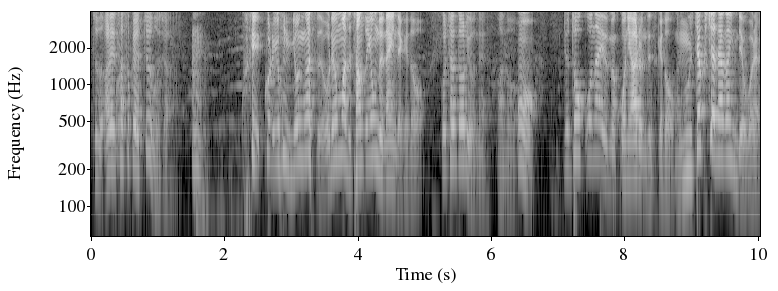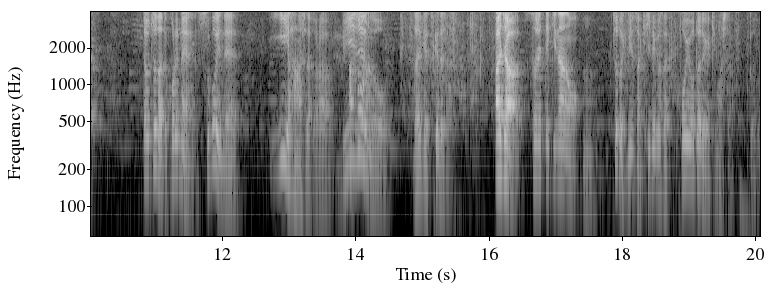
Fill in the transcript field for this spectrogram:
ちょっとあれ早速やっちゃうのじゃあ。これこれ読み読みます？俺もまだちゃんと読んでないんだけど。これちゃんとあるよね？あの。うん。で投稿内容もここにあるんですけどむちゃくちゃ長いんだよこれ。でもちょっと待ってこれねすごいねいい話だから BGM を大体つけたじゃんあじゃあそれ的なの。うん。ちょっと皆さん聞いてください。こういうお便りが来ました。どうぞ。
